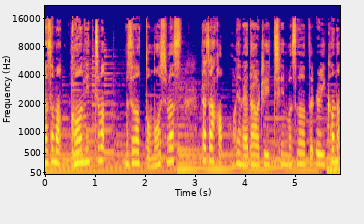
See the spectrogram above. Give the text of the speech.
皆様、こんにちは。マサロと申します。大家好，欢迎来到这一期马斯洛的日语课呢。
